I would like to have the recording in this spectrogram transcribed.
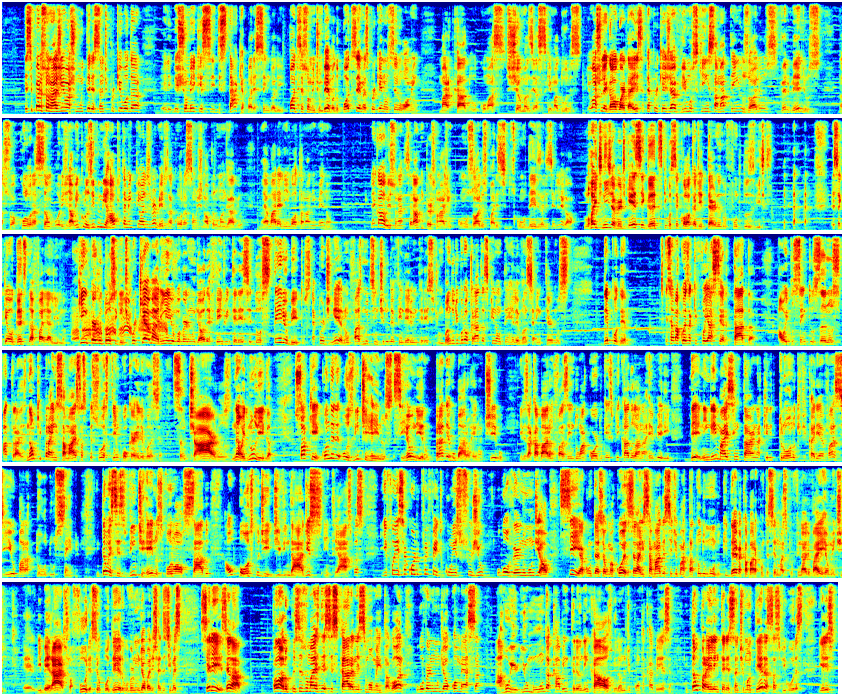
Esse personagem eu acho muito interessante porque o Oda ele deixou meio que esse destaque aparecendo ali. Pode ser somente um bêbado? Pode ser, mas por que não ser o homem marcado com as chamas e as queimaduras. Eu acho legal guardar isso até porque já vimos que Insama tem os olhos vermelhos na sua coloração original. Inclusive o Mihawk também tem olhos vermelhos na coloração original pelo mangá, viu? Não é amarelinho igual tá no anime não. Legal isso, né? Será que um personagem com os olhos parecidos com o deles ali seria legal? Lloyd Ninja Verde, que é esse Guts que você coloca de terno no fundo dos vídeos. Esse aqui é o Guts da Faria Lima. Kim perguntou o seguinte, por que a Marinha e o governo mundial defendem o interesse dos Tenryubitos? É por dinheiro? Não faz muito sentido defender o interesse de um bando de burocratas que não tem relevância em termos de poder. Isso é uma coisa que foi acertada há 800 anos atrás. Não que para Insama essas pessoas tenham qualquer relevância. San Charles, não, ele não liga. Só que quando ele, os 20 reinos se reuniram para derrubar o reino antigo... Eles acabaram fazendo um acordo que é explicado lá na Reverie de ninguém mais sentar naquele trono que ficaria vazio para todo sempre. Então esses 20 reinos foram alçados ao posto de divindades, entre aspas, e foi esse acordo que foi feito. Com isso surgiu o governo mundial. Se acontece alguma coisa, sei lá, Insama decide matar todo mundo, que deve acabar acontecendo mais pro final, ele vai realmente é, liberar sua fúria, seu poder, o governo mundial vai deixar de existir, mas se ele, sei lá, Fala, olha, eu preciso mais desses caras nesse momento agora. O governo mundial começa a ruir e o mundo acaba entrando em caos, virando de ponta cabeça. Então para ele é interessante manter essas figuras e eles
